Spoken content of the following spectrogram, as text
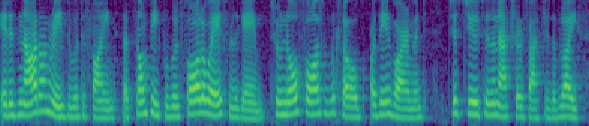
it is not unreasonable to find that some people will fall away from the game through no fault of the club or the environment just due to the natural factors of life.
